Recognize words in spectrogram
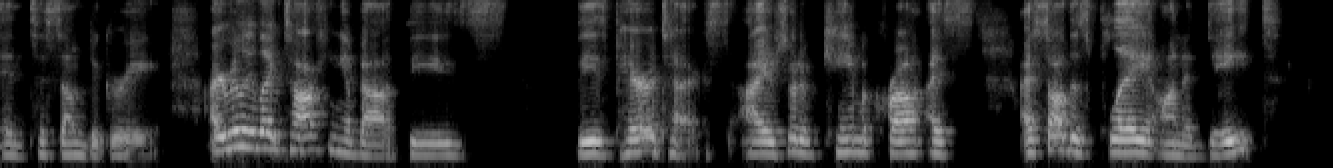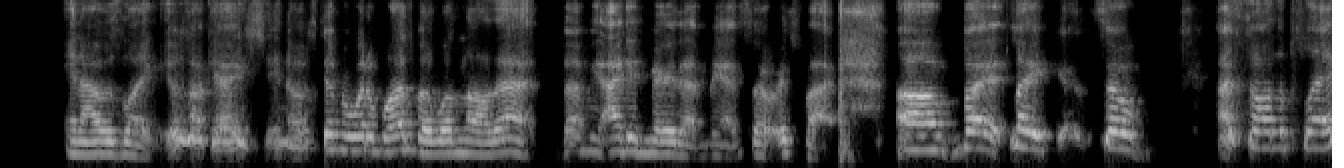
and to some degree. I really like talking about these these paratexts. I sort of came across I, I saw this play on a date and I was like, it was okay, you know, it's good for what it was, but it wasn't all that. I mean, I didn't marry that man, so it's fine. Um, but like, so I saw the play,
